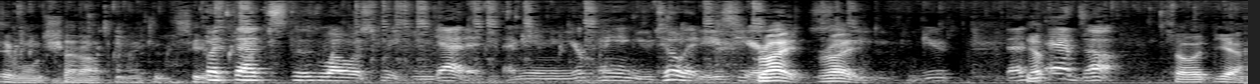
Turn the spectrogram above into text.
it won't shut off, and I can see. But it. that's the lowest we can get it. I mean, you're paying utilities here. Right, so right. You, you, that Yep. adds up. So it, yeah,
